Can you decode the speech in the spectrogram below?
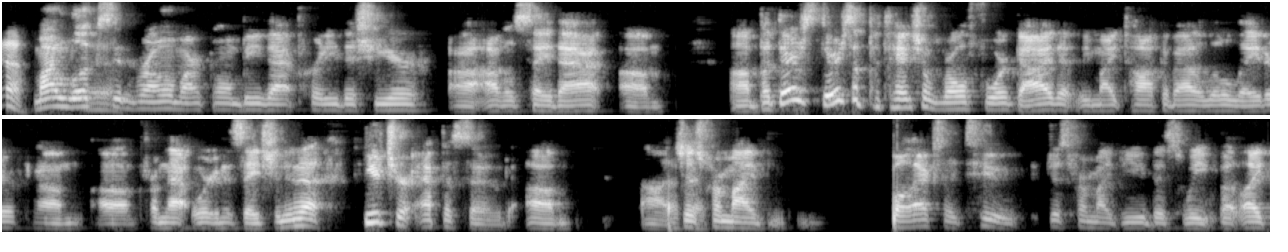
yeah. my looks yeah. in Rome aren't going to be that pretty this year. Uh, I will say that. Um, uh, but there's there's a potential role for guy that we might talk about a little later from uh, from that organization in a future episode. Um, uh, okay. Just from my well, actually two, just from my view this week. But like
